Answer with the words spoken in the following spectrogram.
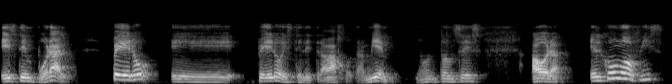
es temporal, pero, eh, pero es teletrabajo también, ¿no? Entonces, ahora, el home office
